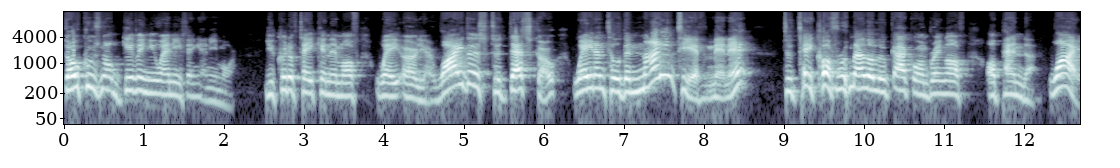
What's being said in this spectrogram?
Doku's not giving you anything anymore. You could have taken him off way earlier. Why does Tedesco wait until the 90th minute to take off Romelu Lukaku and bring off Openda? Why?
